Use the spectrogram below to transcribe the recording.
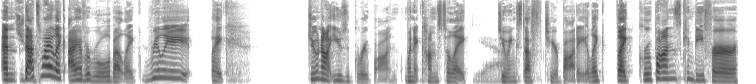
And true. that's why like I have a rule about like really like do not use a Groupon when it comes to like Yeah. doing stuff to your body. Like like Groupons can be for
